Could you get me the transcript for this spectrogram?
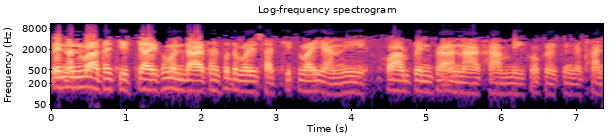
เป็นอันว่าถ้าจิตใจของบรรดาท่านพุทธบริษัทคิดไว้อย่างนี้ ความเป็นพระอนาคามีก็เกิดขึ้นกับท่าน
